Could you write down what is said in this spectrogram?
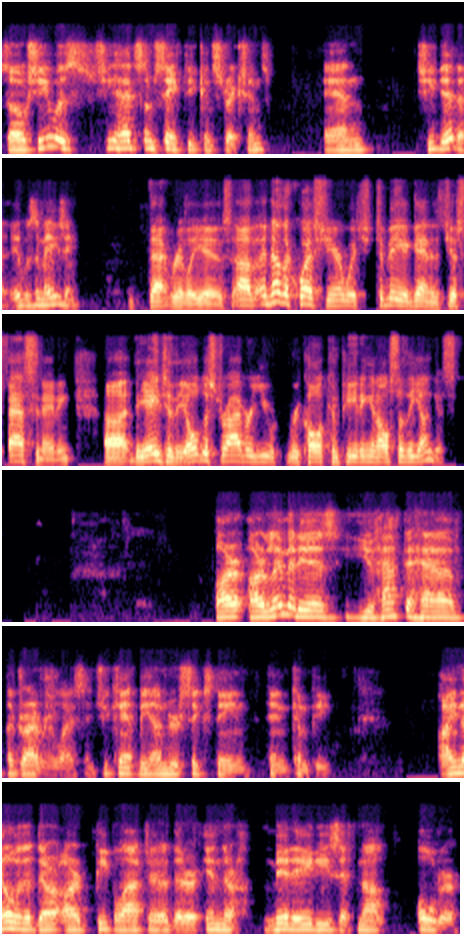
so she was she had some safety constrictions and she did it. It was amazing. That really is. Uh, another question here, which to me again is just fascinating. Uh, the age of the oldest driver you recall competing, and also the youngest. Our our limit is you have to have a driver's license. You can't be under 16 and compete. I know that there are people out there that are in their mid 80s, if not older,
